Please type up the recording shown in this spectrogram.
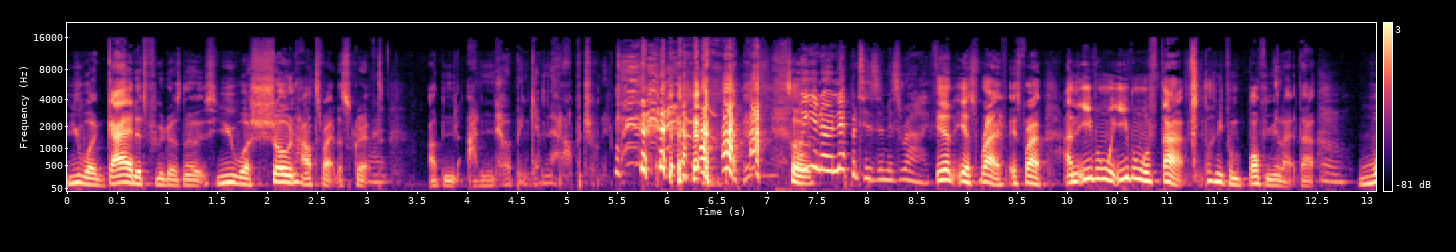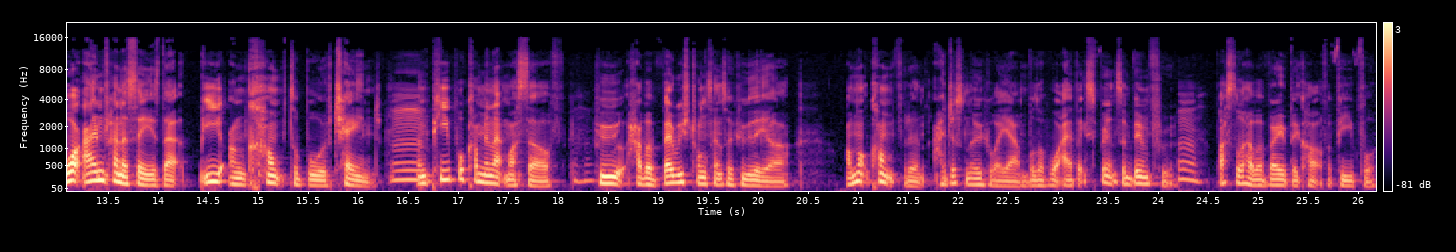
You were guided through those notes. You were shown how to write the script. I've, I've never been given that opportunity. so well, you know, nepotism is rife. yeah, yes, right, it's right. And even with, even with that, it doesn't even bother me like that. Mm. What I'm trying to say is that be uncomfortable with change. Mm. When people come in like myself, mm-hmm. who have a very strong sense of who they are, I'm not confident. I just know who I am because of what I've experienced and been through. Mm. I still have a very big heart for people.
